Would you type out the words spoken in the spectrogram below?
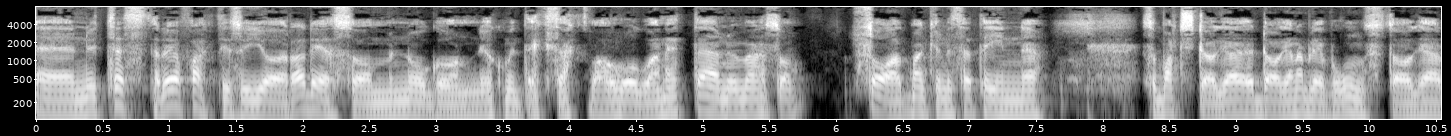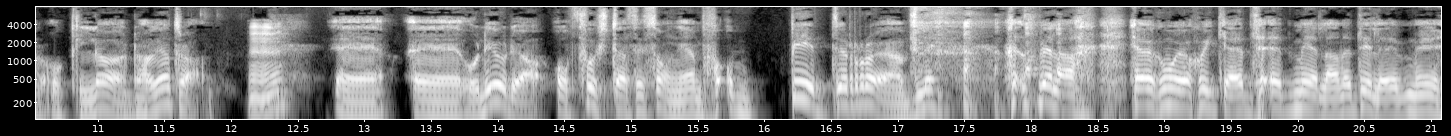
Eh, nu testade jag faktiskt att göra det som någon, jag kommer inte exakt ihåg vad han hette här nu, men som sa att man kunde sätta in så matchdagarna blev på onsdagar och lördagar tror jag. Mm. Eh, eh, och det gjorde jag. Och första säsongen var bedrövlig. jag, spelade, jag kommer ihåg att jag skickade ett, ett meddelande till er med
